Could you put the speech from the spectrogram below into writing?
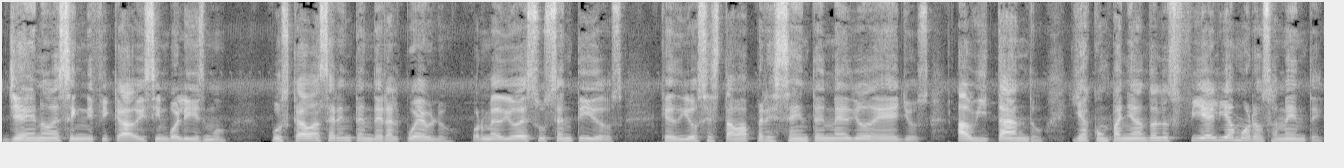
lleno de significado y simbolismo, buscaba hacer entender al pueblo, por medio de sus sentidos, que Dios estaba presente en medio de ellos, habitando y acompañándolos fiel y amorosamente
